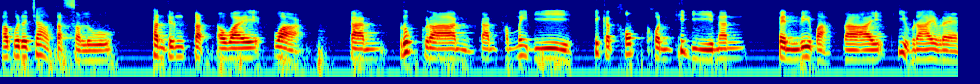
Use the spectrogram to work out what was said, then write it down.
พระพุทธเจ้าตรัสรู้ท่านจึงตรัสเอาไว้ว่าการรุกราน การทำไม่ดีที่กระทบคนที่ดีนั้นเป็นวิบากร้ายที่ร้ายแรง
